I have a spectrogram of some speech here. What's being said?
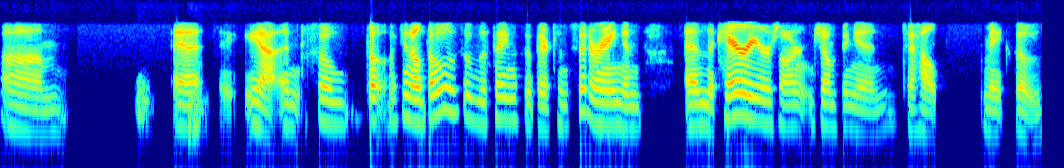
Um, and yeah, and so you know those are the things that they're considering, and and the carriers aren't jumping in to help make those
